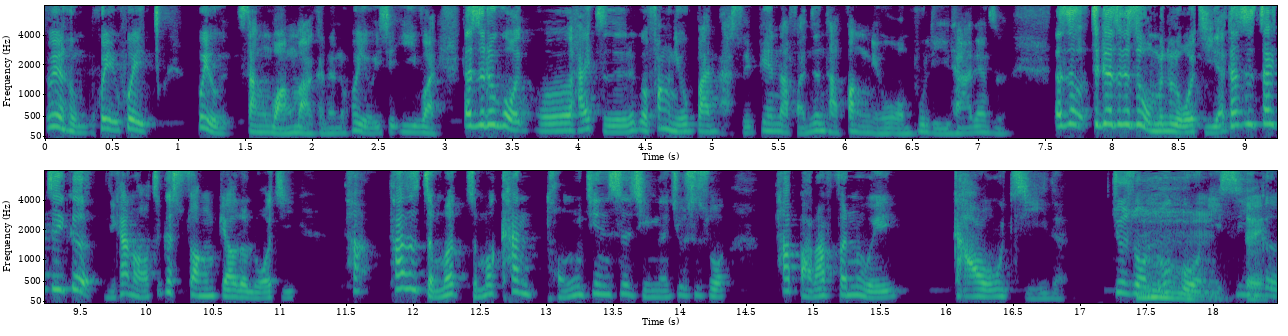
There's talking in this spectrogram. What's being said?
因为很会会会有伤亡嘛，可能会有一些意外。但是如果我孩子如果放牛班啊，随便啦、反正他放牛，我们不理他这样子。但是这个这个是我们的逻辑啊。但是在这个你看哦，这个双标的逻辑，他他是怎么怎么看同一件事情呢？就是说，他把它分为高级的，就是说，如果嗯你是一个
